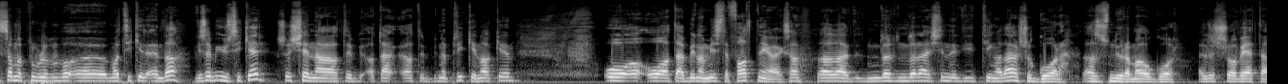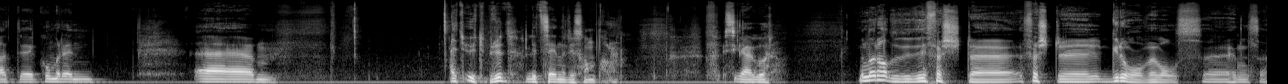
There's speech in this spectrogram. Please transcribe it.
samme problematikken enda. Hvis jeg blir usikker, så kjenner jeg at det, at jeg, at det begynner å prikke i nakken. Og, og at jeg begynner å miste fatninga. ikke sant? Da, da, når, når jeg kjenner de tinga der, så går jeg. Da snur jeg meg og går. Ellers så vet jeg at det kommer en ehm, Et utbrudd litt senere i samtalen. Hvis ikke jeg går. Men når hadde du din første, første grove voldshendelse?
